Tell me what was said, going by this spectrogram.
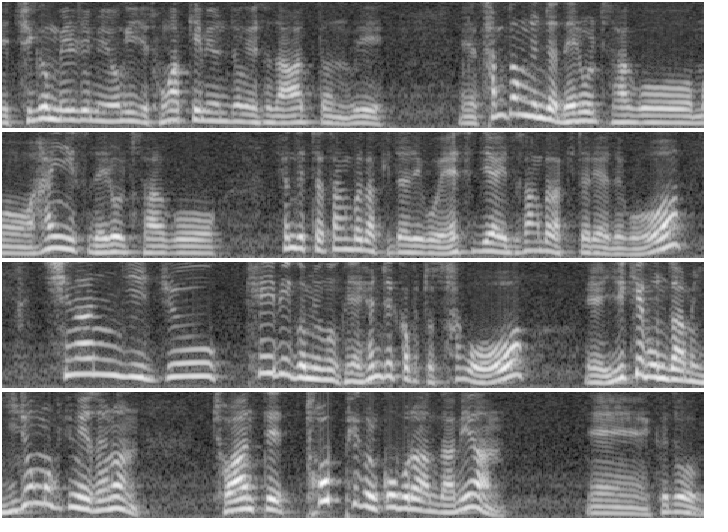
예, 지금 예를 들면 여기 이제 동학개미 운동에서 나왔던 우리 예, 삼성전자 내려올 때 사고 뭐 하이닉스 내려올 때 사고 현대차 쌍바닥 기다리고 SDI도 쌍바닥 기다려야 되고 신한지주 KB금융은 그냥 현재가부터 사고 예, 이렇게 본다면 이 종목 중에서는 저한테 토픽을 꼽으라 한다면 예, 그래도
